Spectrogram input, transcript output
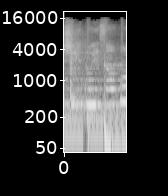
și tu e sapul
